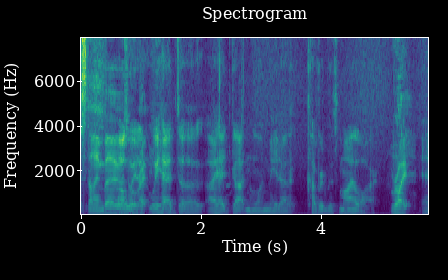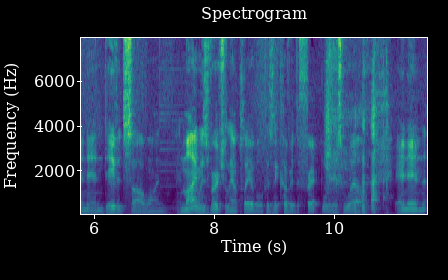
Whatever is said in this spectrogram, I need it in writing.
Steinbergs Oh, we, right, we had uh, I had gotten one made out of covered with mylar, right. and then David saw one, and mine was virtually unplayable because they covered the fretboard as well. and then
